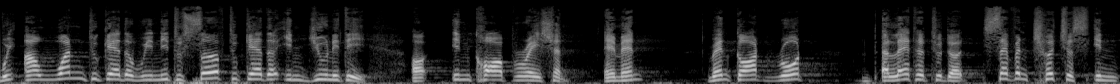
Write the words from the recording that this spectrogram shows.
We are one together. We need to serve together in unity uh, in cooperation. Amen. When God wrote a letter to the seven churches in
